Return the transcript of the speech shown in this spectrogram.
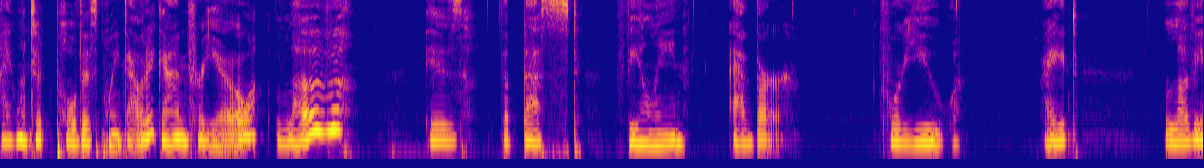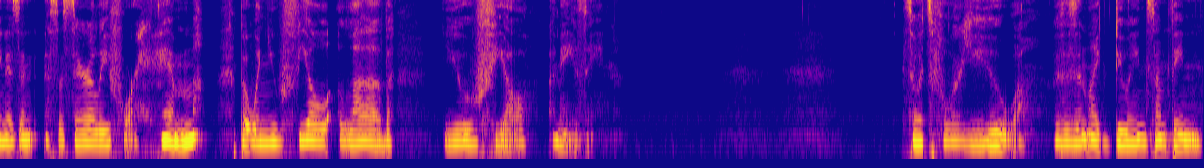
I want to pull this point out again for you. Love is the best feeling ever for you, right? Loving isn't necessarily for him, but when you feel love, you feel amazing. So it's for you. This isn't like doing something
